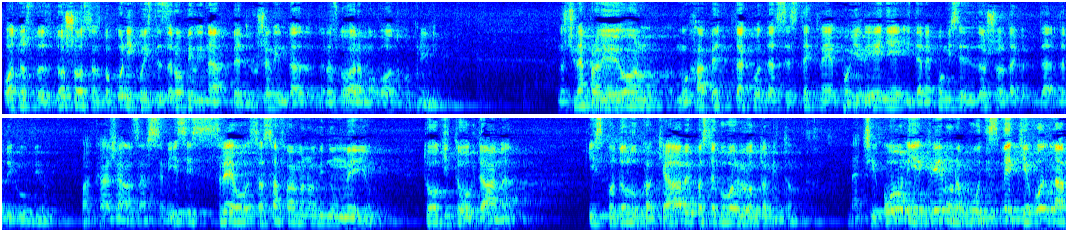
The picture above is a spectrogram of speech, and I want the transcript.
odnosno došao sam zbog onih koji ste zarobili na Bedru. Želim da razgovaramo o otkupnini. Znači napravio je on muhabet tako da se stekne povjerenje i da ne pomisli da je došao da, da, da bi ga ubio. Pa kaže, ali zar se nisi sreo sa Safamanom idnu Meju tog i tog dana ispod oluka Kjabe pa ste govorili o tom i tom. Znači on je krenuo na put iz Mekke odmah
